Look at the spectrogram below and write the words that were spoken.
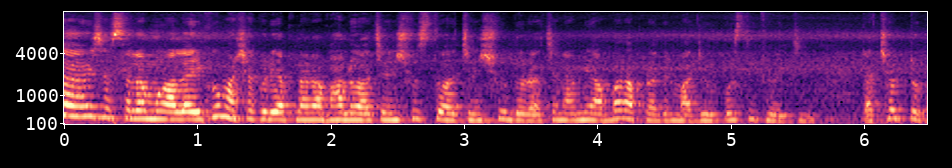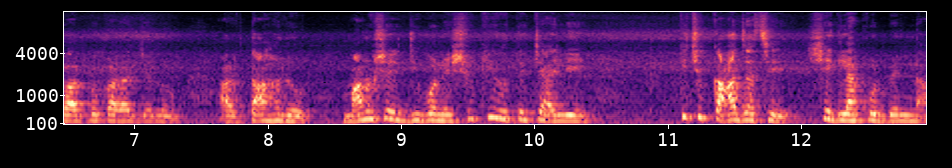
গাইস আসসালামু আলাইকুম। আশা করি আপনারা ভালো আছেন, সুস্থ আছেন, সুন্দর আছেন। আমি আবার আপনাদের মাঝে উপস্থিত হয়েছি তা ছোট্ট গল্প করার জন্য। আর তা হলো, মানুষের জীবনে সুখী হতে চাইলে কিছু কাজ আছে, সেগুলা করবেন না।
